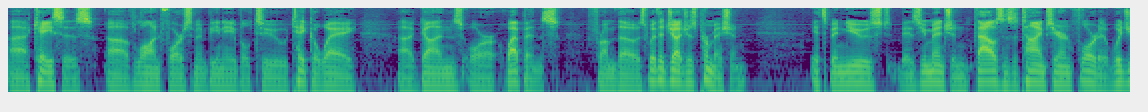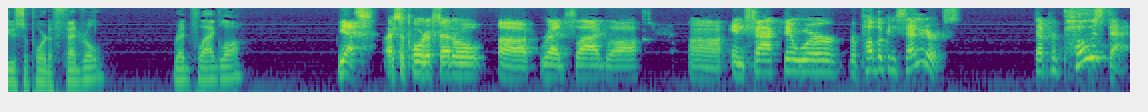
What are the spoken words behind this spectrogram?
uh, cases of law enforcement being able to take away uh, guns or weapons from those with a judge's permission. It's been used, as you mentioned, thousands of times here in Florida. Would you support a federal red flag law? Yes, I support a federal uh, red flag law. Uh, in fact, there were Republican senators that proposed that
